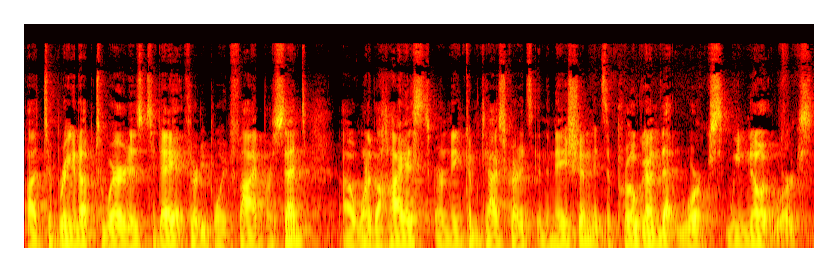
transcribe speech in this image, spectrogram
uh, to bring it up to where it is today at 30.5%, uh, one of the highest earned income tax credits in the nation. It's a program that works. We know it works.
